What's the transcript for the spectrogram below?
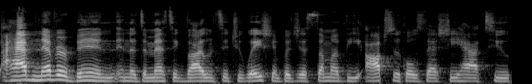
I have never been in a domestic violence situation, but just some of the obstacles that she had to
